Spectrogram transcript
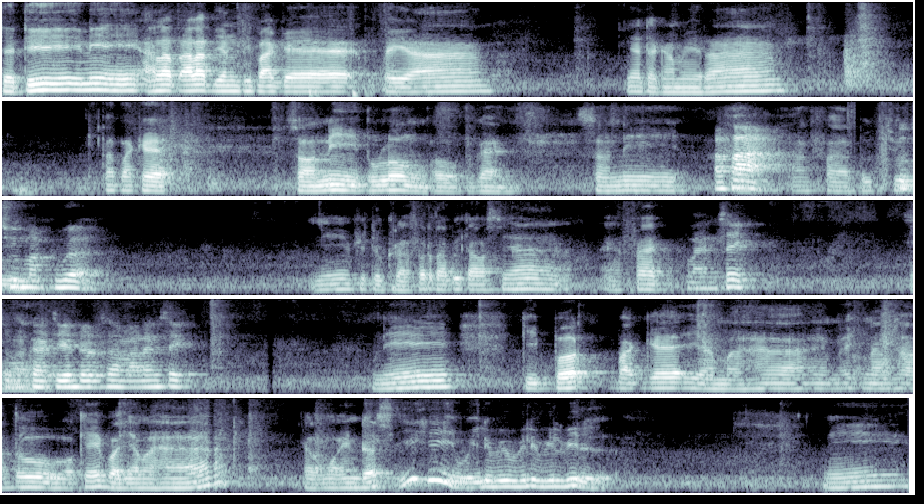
Jadi ini alat-alat yang dipakai Thea. Ini ada kamera. Kita pakai Sony Tulung. Oh, bukan. Sony Apa? Alpha 7. 7 Mark 2. Ini videografer tapi kaosnya efek. Lensik. Semoga di endorse sama Lensik. Ini keyboard pakai Yamaha MX61. Oke, buat Yamaha. Kalau mau endorse, ih, will will will will will. Ini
